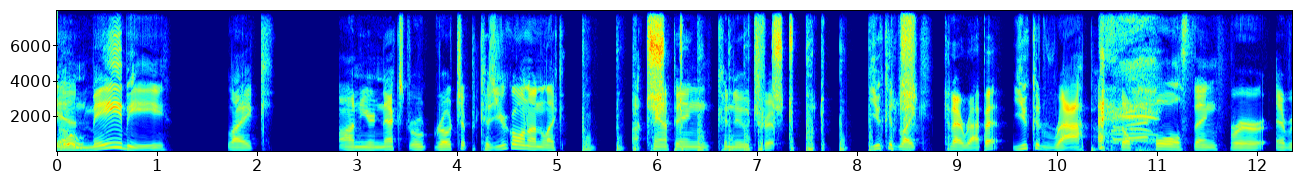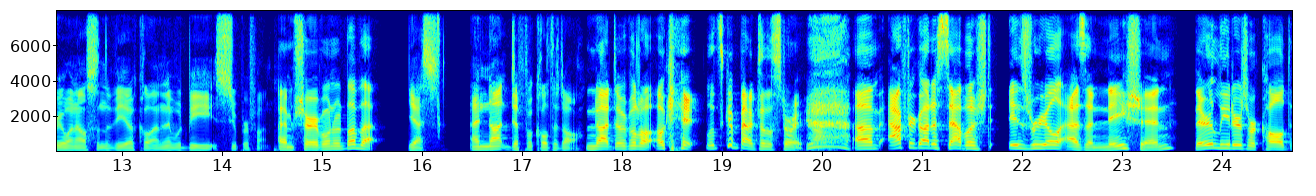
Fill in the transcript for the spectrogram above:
Ooh. and maybe like on your next ro- road trip because you're going on like a camping canoe trip you could like can i rap it you could rap the whole thing for everyone else in the vehicle and it would be super fun i'm sure everyone would love that yes and not difficult at all Not difficult at all. Okay, let's get back to the story. Um, after God established Israel as a nation, their leaders were called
